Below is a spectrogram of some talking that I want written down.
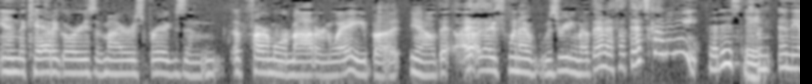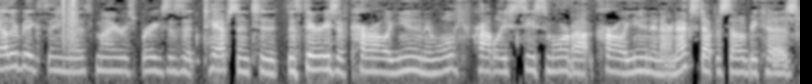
in the categories of Myers Briggs in a far more modern way. But you know, that, I, I, when I was reading about that, I thought that's kind of neat. That is neat. And, and the other big thing with Myers Briggs is it taps into the theories of Carl Jung, and we'll probably see some more about Carl Jung in our next episode because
